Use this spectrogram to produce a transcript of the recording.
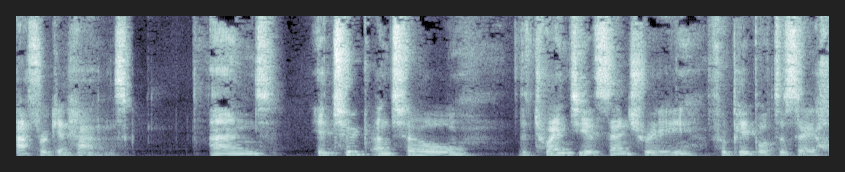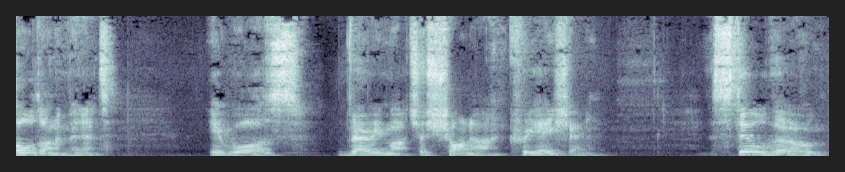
African hands. And it took until the 20th century for people to say, hold on a minute, it was very much a Shona creation. Still, though,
